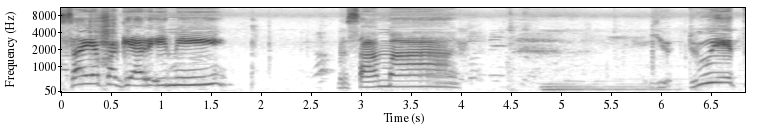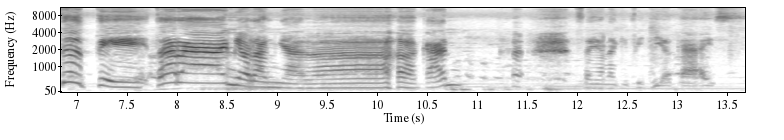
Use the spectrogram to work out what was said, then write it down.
Saya pagi hari ini bersama Yuk duit tuti. Tara ini orangnya lah kan. Saya lagi video guys.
